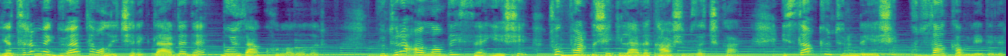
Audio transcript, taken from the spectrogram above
Yatırım ve güven temalı içeriklerde de bu yüzden kullanılır. Kültürel anlamda ise yeşil çok farklı şekillerde karşımıza çıkar. İslam kültüründe yeşil kutsal kabul edilir.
